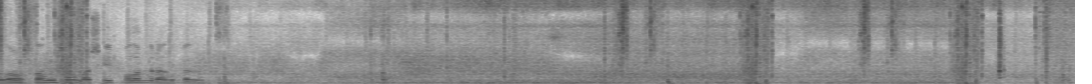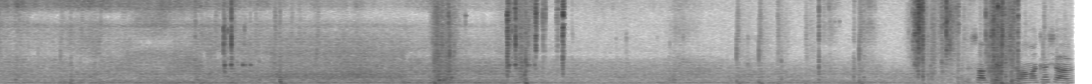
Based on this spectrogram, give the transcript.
Buradan ıslanmış ama başka ip olabilir ha dikkat edin. Yunus abi senin sıralaman kaç abi?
